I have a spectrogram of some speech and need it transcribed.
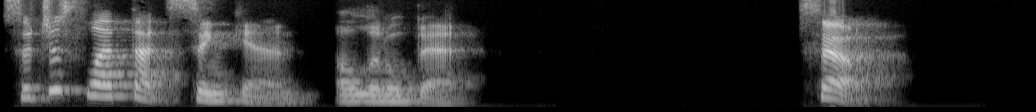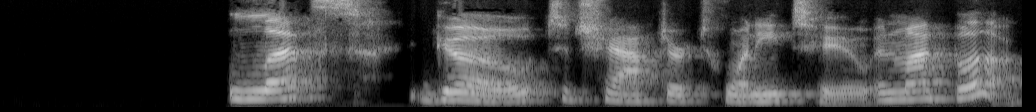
So just let that sink in a little bit. So let's go to chapter 22 in my book,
